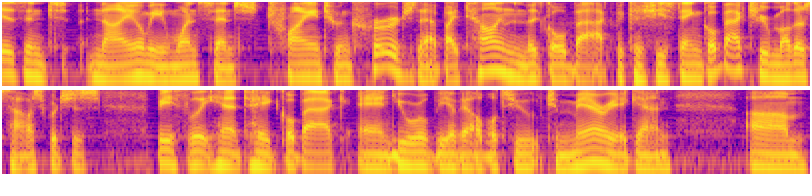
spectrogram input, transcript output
Isn't Naomi, in one sense, trying to encourage that by telling them to go back because she's saying, go back to your mother's house, which is basically hint, hey, go back and you will be available to to marry again. Um,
